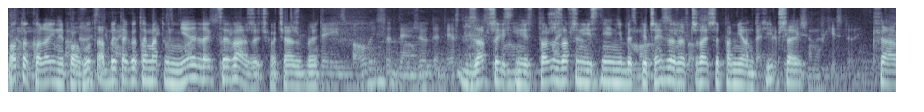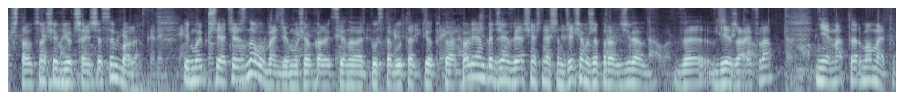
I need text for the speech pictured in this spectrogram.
Oto kolejny powód, aby tego tematu nie lekceważyć, chociażby zawsze istnieje to, że zawsze nie istnieje niebezpieczeństwo, że wczorajsze pamiątki prze kształcą się w jutrzejsze symbole. I mój przyjaciel znowu będzie musiał kolekcjonować puste butelki od Coca-Coli, a będziemy wyjaśniać naszym dzieciom, że prawdziwa wieża Eiffla nie ma termometru.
